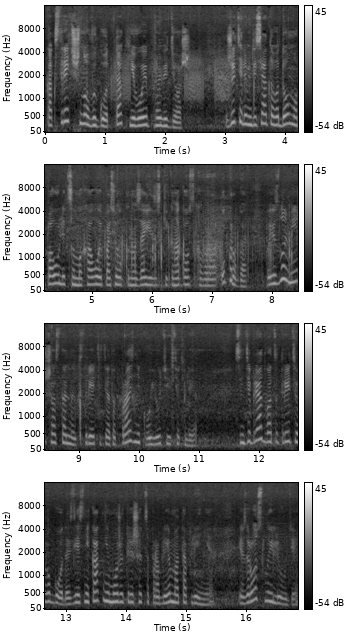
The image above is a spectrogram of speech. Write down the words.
Как встретишь Новый год, так его и проведешь. Жителям 10-го дома по улице Маховой поселка Назавидовский Конаковского округа повезло меньше остальных встретить этот праздник в уюте и тепле. С сентября 23 года здесь никак не может решиться проблема отопления. И взрослые люди,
